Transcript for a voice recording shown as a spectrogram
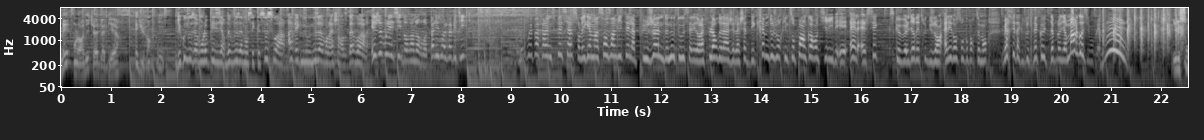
mais on leur a dit qu'il y avait de la bière et du vin. Mm. Du coup, nous avons le plaisir de vous annoncer que ce soir, avec nous, nous avons la chance d'avoir, et je vous les cite dans un ordre pas du tout alphabétique, On ne pouvait pas faire une spéciale sur les gamins sans inviter la plus jeune de nous tous. Elle est dans la fleur de l'âge, elle achète des crèmes de jour qui ne sont pas encore anti-rides. Et elle, elle sait ce que veulent dire des trucs du genre. Elle est dans son comportement. Merci d'appl- d'applaudir Margot, s'il vous plaît. Ils sont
